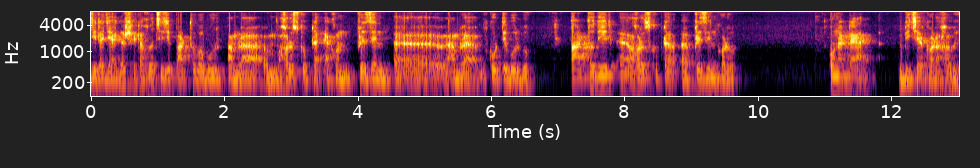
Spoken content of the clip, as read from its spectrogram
যেটা জায়গা, সেটা হচ্ছে যে পার্থবাবুর আমরা হরস্কোপটা এখন প্রেজেন্ট আমরা করতে বলব। পার্থদের হরস্কোপটা প্রেজেন্ট করো। ওনারটা বিচার করা হবে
